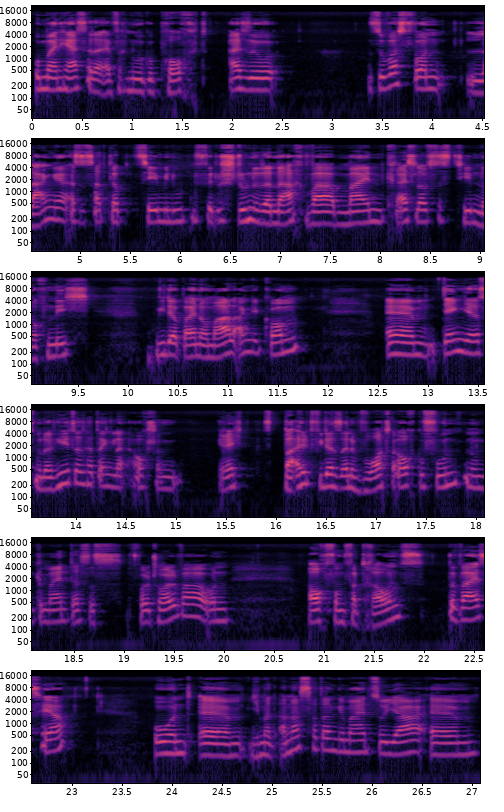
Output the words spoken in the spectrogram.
Und mein Herz hat einfach nur gepocht. Also sowas von lange, also es hat, glaube ich, zehn Minuten, Viertelstunde danach war mein Kreislaufsystem noch nicht wieder bei normal angekommen. Ähm, Deng, der das moderiert hat, hat dann auch schon recht bald wieder seine Worte auch gefunden und gemeint, dass es voll toll war und auch vom Vertrauensbeweis her. Und ähm, jemand anders hat dann gemeint, so ja, ähm,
